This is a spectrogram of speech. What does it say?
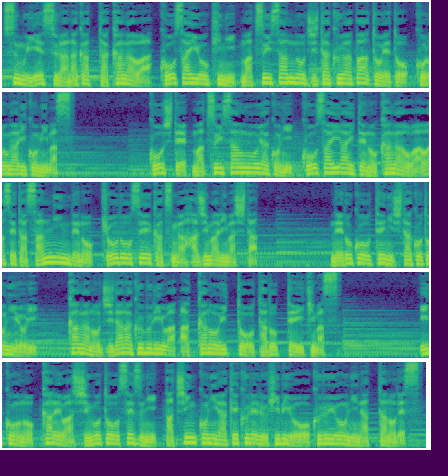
住む家すらなかった加賀は交際を機に松井さんの自宅アパートへと転がり込みます。こうして松井さん親子に交際相手の加賀を合わせた3人での共同生活が始まりました。寝床を手にしたことにより、加賀の自堕落ぶりは悪化の一途をたどっていきます。以降の彼は仕事をせずにパチンコに明け暮れる日々を送るようになったのです。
